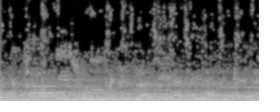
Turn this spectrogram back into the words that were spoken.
এক সুখ আজকে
